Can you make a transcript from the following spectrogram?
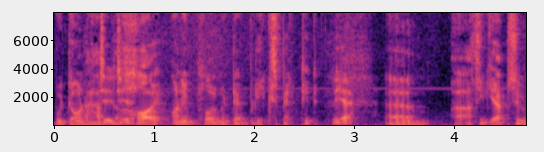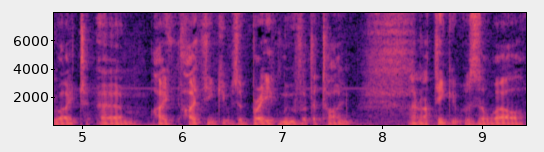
we don't have did the you? high unemployment everybody expected. Yeah. Um, I think you're absolutely right. Um, I, I think it was a brave move at the time, and I think it was a well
